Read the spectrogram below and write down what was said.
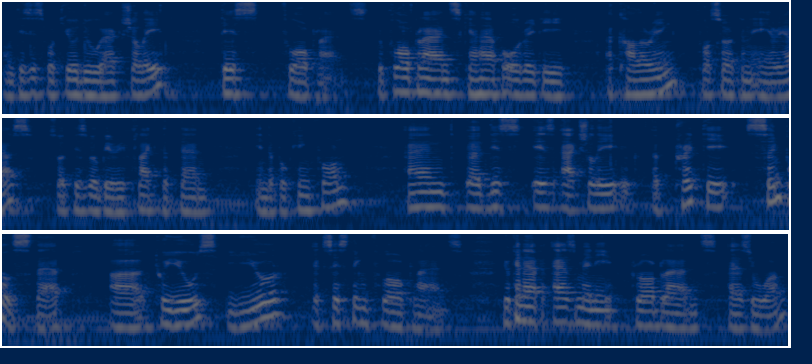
and this is what you do actually, these floor plans. The floor plans can have already a coloring for certain areas. So this will be reflected then in the booking form. And uh, this is actually a pretty simple step uh, to use your existing floor plans. You can have as many floor plans as you want.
